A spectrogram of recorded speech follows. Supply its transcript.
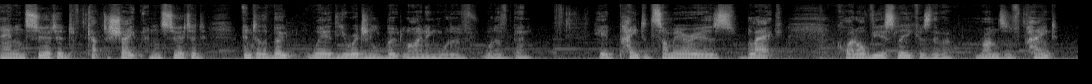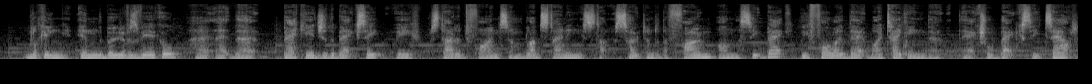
and inserted, cut to shape and inserted into the boot where the original boot lining would have would have been. He had painted some areas black, quite obviously because there were runs of paint. Looking in the boot of his vehicle, uh, at the back edge of the back seat, we started to find some blood staining st- soaked into the foam on the seat back. We followed that by taking the, the actual back seats out,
